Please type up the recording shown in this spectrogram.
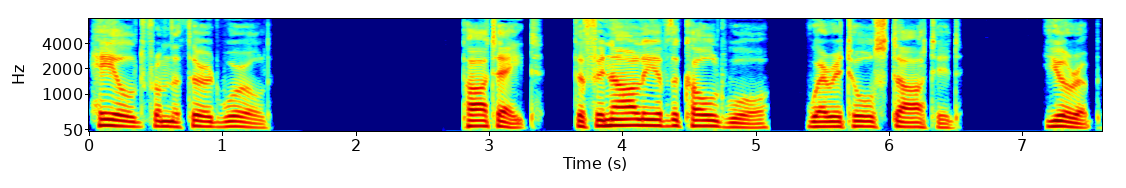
hailed from the Third World. Part 8 The Finale of the Cold War, Where It All Started. Europe.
